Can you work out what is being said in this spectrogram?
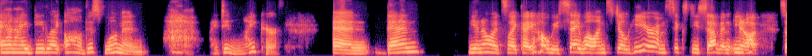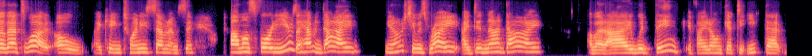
and i'd be like oh this woman ah, i didn't like her and then you know it's like i always say well i'm still here i'm 67 you know? So that's what oh i came 27 i'm saying almost 40 years i haven't died. You know she was right i did not die. But i would think if i don't get to eat that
